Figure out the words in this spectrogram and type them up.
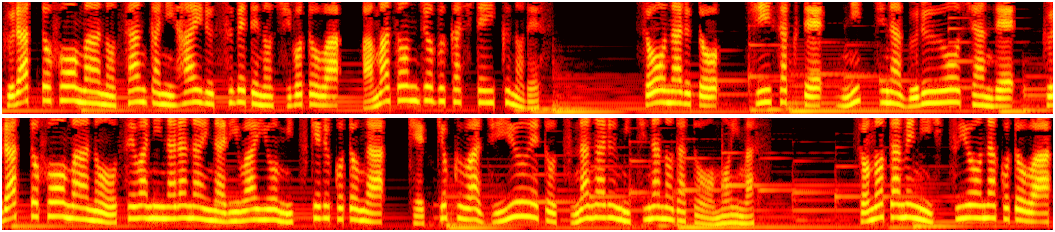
プラットフォーマーの参加に入るすべての仕事は Amazon ジョブ化していくのです。そうなると、小さくてニッチなブルーオーシャンで、プラットフォーマーのお世話にならないなりわいを見つけることが、結局は自由へとつながる道なのだと思います。そのために必要なことは、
